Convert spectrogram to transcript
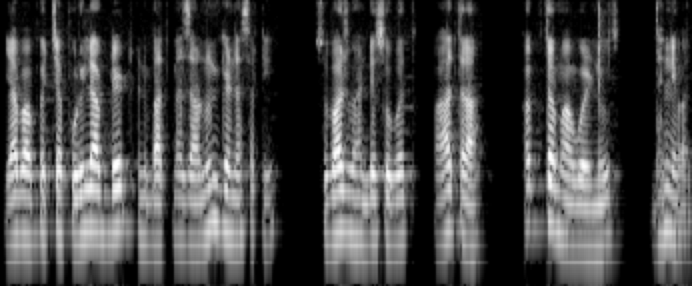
याबाबतच्या पुढील अपडेट आणि बातम्या जाणून घेण्यासाठी सुभाष भांडेसोबत पाहत राहा फक्त मावळ न्यूज. धन्यवाद.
